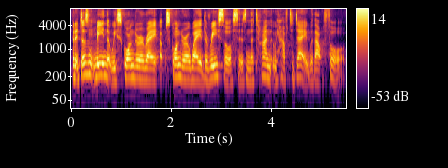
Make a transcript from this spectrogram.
But it doesn't mean that we squander away, squander away the resources and the time that we have today without thought.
